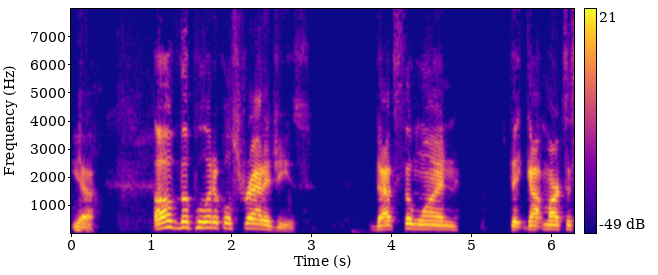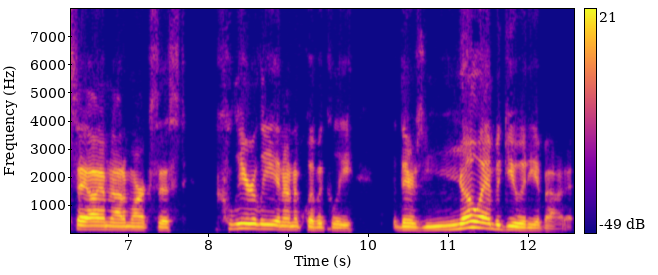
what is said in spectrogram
Yeah, of the political strategies, that's the one that got Marx to say, I am not a Marxist, clearly and unequivocally. There's no ambiguity about it.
